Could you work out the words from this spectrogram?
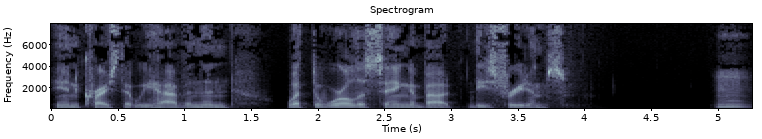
in Christ that we have, and then what the world is saying about these freedoms? Mm.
